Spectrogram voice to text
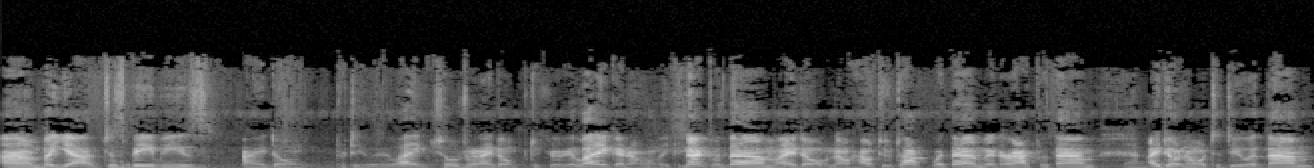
Um, but yeah, just babies I don't particularly like. Children I don't particularly like. I don't really connect with them. I don't know how to talk with them, interact with them. I don't know what to do with them.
